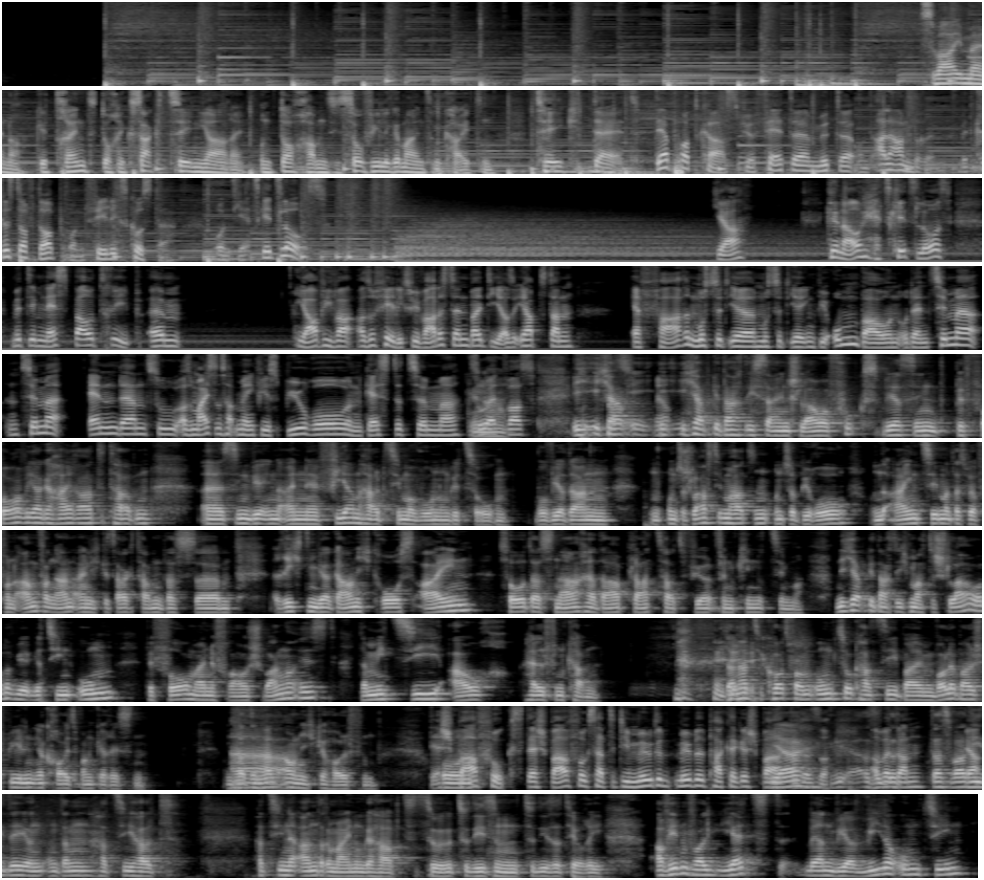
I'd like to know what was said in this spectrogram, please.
Zwei Männer, getrennt durch exakt zehn Jahre und doch haben sie so viele Gemeinsamkeiten. Take Dad. Der Podcast für Väter, Mütter und alle anderen mit Christoph Dopp und Felix Kuster. Und jetzt geht's los. Ja, genau, jetzt geht's los mit dem Nestbautrieb. Ähm, ja, wie war, also Felix, wie war das denn bei dir? Also ihr habt's dann erfahren, musstet ihr, musstet ihr irgendwie umbauen oder ein Zimmer, ein Zimmer ändern zu, also meistens hat man irgendwie das Büro, ein Gästezimmer, genau. so etwas. Ich, ich habe ja. ich, ich hab gedacht, ich sei ein schlauer Fuchs. Wir sind, bevor wir geheiratet haben, äh, sind wir in eine viereinhalb Zimmer Wohnung gezogen, wo wir dann unser Schlafzimmer hatten, unser Büro und ein Zimmer, das wir von Anfang an eigentlich gesagt haben, das ähm, richten wir gar nicht groß ein, so dass nachher da Platz hat für, für ein Kinderzimmer. Und ich habe gedacht, ich mache das schlau, oder? Wir, wir ziehen um, bevor meine Frau schwanger ist, damit sie auch helfen kann. Dann hat sie kurz vor dem Umzug, hat sie beim Volleyballspielen ihr Kreuzband gerissen und ah. hat dann halt ah. auch nicht geholfen. Der Sparfuchs, der Sparfuchs hatte die Möbel, Möbelpacker gespart ja, oder so. Also Aber das, dann, das war ja. die Idee und, und dann hat sie halt, hat sie eine andere Meinung gehabt zu, zu diesem, zu dieser Theorie. Auf jeden Fall jetzt werden wir wieder umziehen.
